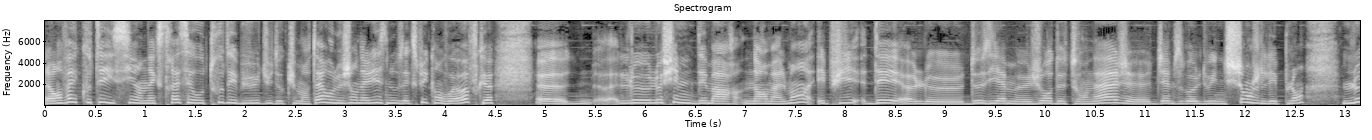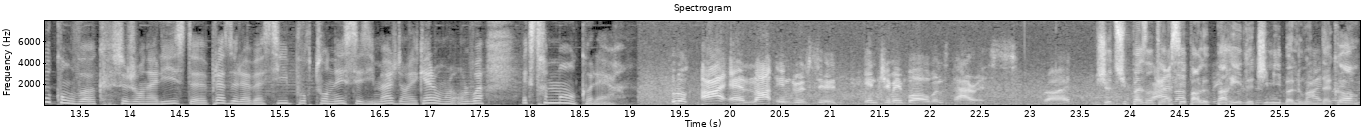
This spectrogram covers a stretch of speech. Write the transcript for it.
Alors on va écouter ici un extrait, c'est au tout début du documentaire où le journaliste nous explique en voix off que le, le film démarre normalement et puis dès le deuxième jour de tournage, James Baldwin change les plans, le convoque ce journaliste euh, place de la Bastille pour tourner ces images dans lesquelles on, on le voit extrêmement en colère. Look, I am not interested in Jimmy Baldwin's Paris, right? Je ne suis pas intéressé par le Paris de Jimmy Baldwin, d'accord?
